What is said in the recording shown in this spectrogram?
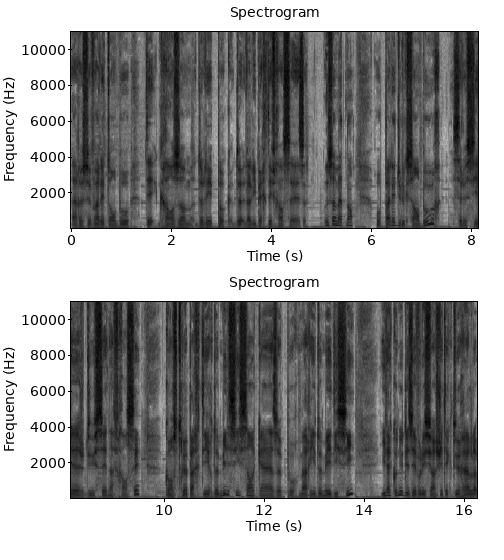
à recevoir les tombeaux des grands hommes de l'époque de la liberté française. Nous sommes maintenant au Palais du Luxembourg, c'est le siège du Sénat français, construit à partir de 1615 pour Marie de Médicis. Il a connu des évolutions architecturales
